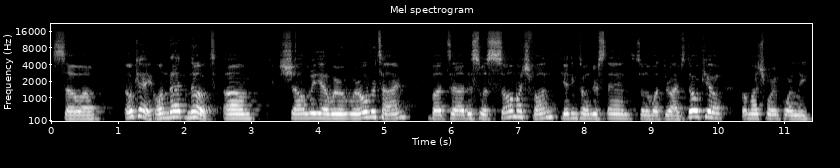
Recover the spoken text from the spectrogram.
So. Uh, Okay, on that note, um, shall we? Uh, we're, we're over time, but uh, this was so much fun getting to understand sort of what drives Dokyo, but much more importantly,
